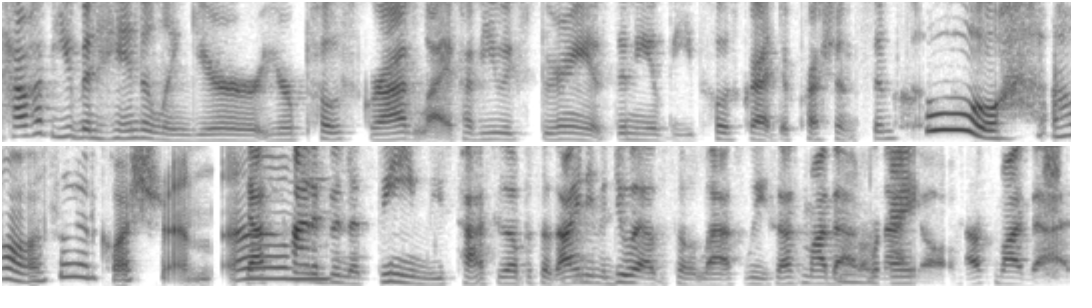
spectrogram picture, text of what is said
How have you been handling your your post grad life? Have you experienced any of the post grad depression symptoms? ooh, oh, that's a good question. That's kind of Um, been the theme these past few episodes. I didn't even do an episode last week, so that's my bad on that, Right. y'all. That's my bad.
